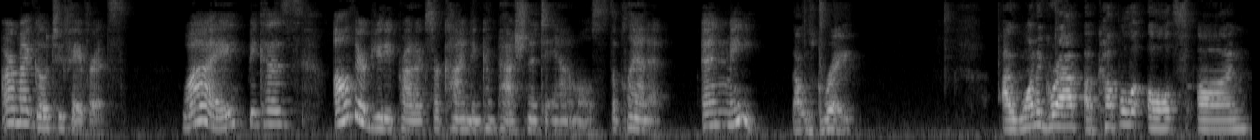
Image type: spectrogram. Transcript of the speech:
are my go to favorites. Why? Because all their beauty products are kind and compassionate to animals, the planet, and me. That was great. I want to grab a couple of alts on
